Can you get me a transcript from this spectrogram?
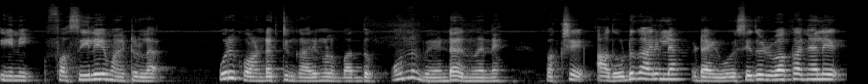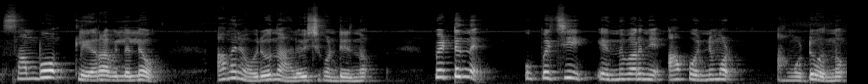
ഇനി ഫസീലയുമായിട്ടുള്ള ഒരു കോണ്ടാക്റ്റും കാര്യങ്ങളും ബന്ധം ഒന്നും വേണ്ട എന്ന് തന്നെ. പക്ഷേ അതുകൊണ്ട് കാര്യമില്ല. ഡൈവോഴ്സ് ചെയ്ത് ഒഴിവാക്കാഞ്ഞാൽ സംഭവം ക്ലിയർ ആവില്ലല്ലോ. അവൻ ഓരോന്ന് ആലോചിച്ചു കൊണ്ടിരുന്നു പെട്ടെന്ന് ഉപ്പച്ചി എന്ന് പറഞ്ഞ് ആ പൊന്നുമോൾ അങ്ങോട്ട് വന്നു.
